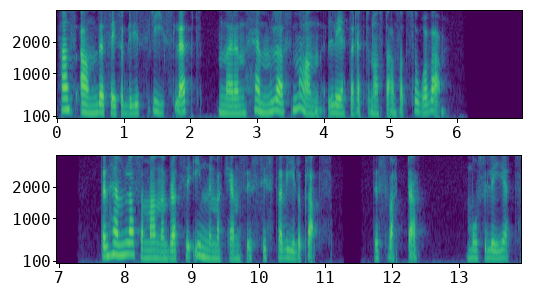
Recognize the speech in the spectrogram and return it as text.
Hans ande sägs ha blivit frisläppt när en hemlös man letade efter någonstans att sova. Den hemlösa mannen bröt sig in i Mackenzies sista viloplats, det svarta mausoleet.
